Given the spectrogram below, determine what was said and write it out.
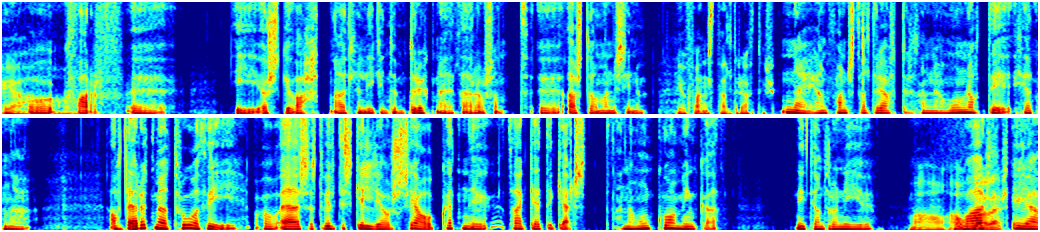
Já. og hvarf uh, í Ösku vatn að öllum líkindum druknaði þar á samt uh, aðstofamanni sínum. Ég fannst aldrei aftur. Nei, hann fannst aldrei aftur þannig að hún átti hérna átti erut með að trúa því og eða sérst vildi skilja og sjá hvernig það geti gerst. Þannig að hún kom hingað 1909 Vá, áhugavert. Var, já,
